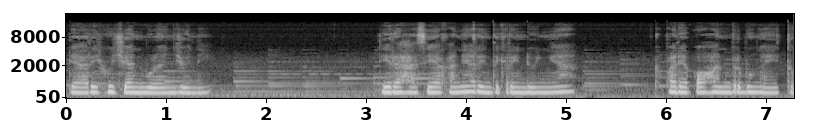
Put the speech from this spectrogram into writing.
dari hujan bulan Juni. Dirahasiakannya rintik rindunya kepada pohon berbunga itu.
